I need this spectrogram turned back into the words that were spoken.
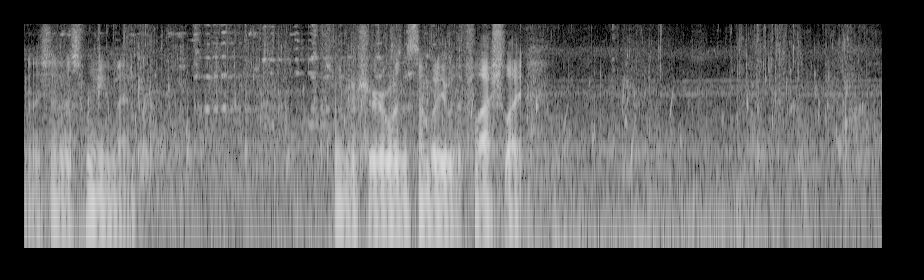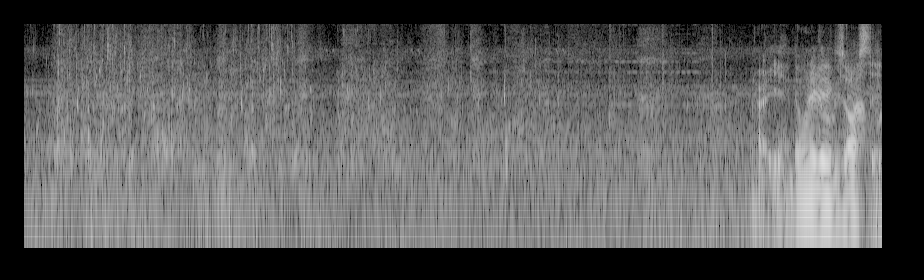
No, there's another swinging man. Just want to make sure it wasn't somebody with a flashlight. Alright, yeah, don't want to get exhausted.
